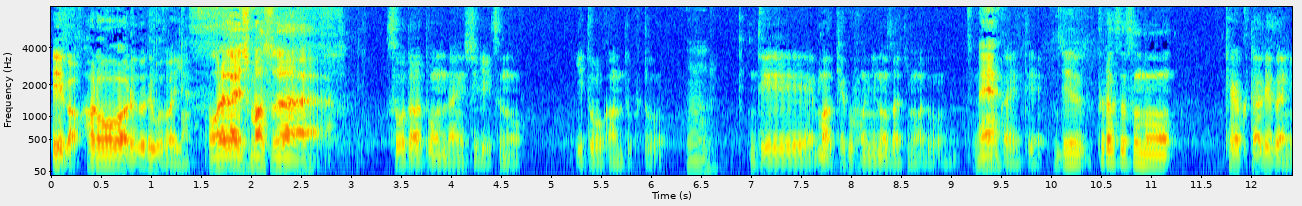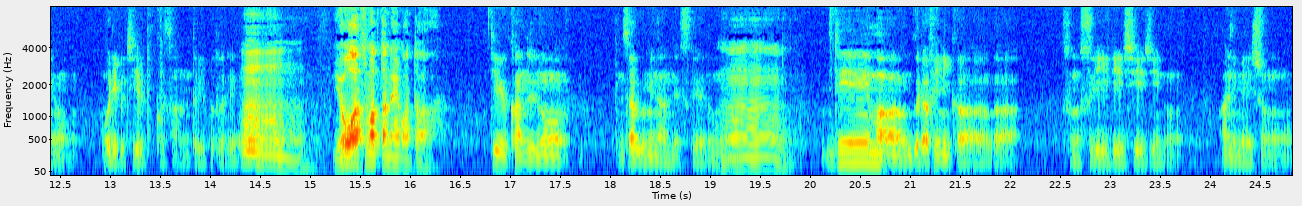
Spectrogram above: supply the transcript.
映画「ハローワールド」でございます。お願いします。ソードアートオンラインシリーズの伊藤監督と。でまあ脚本に野崎まどをね。迎えて、でプラスそのキャラクターデザインを堀口由紀子さんということで、っうんうん。よう集まったねまた。ていう感じの座組なんですけれども、うんでまあグラフィニカがその 3DCG のアニメーションを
